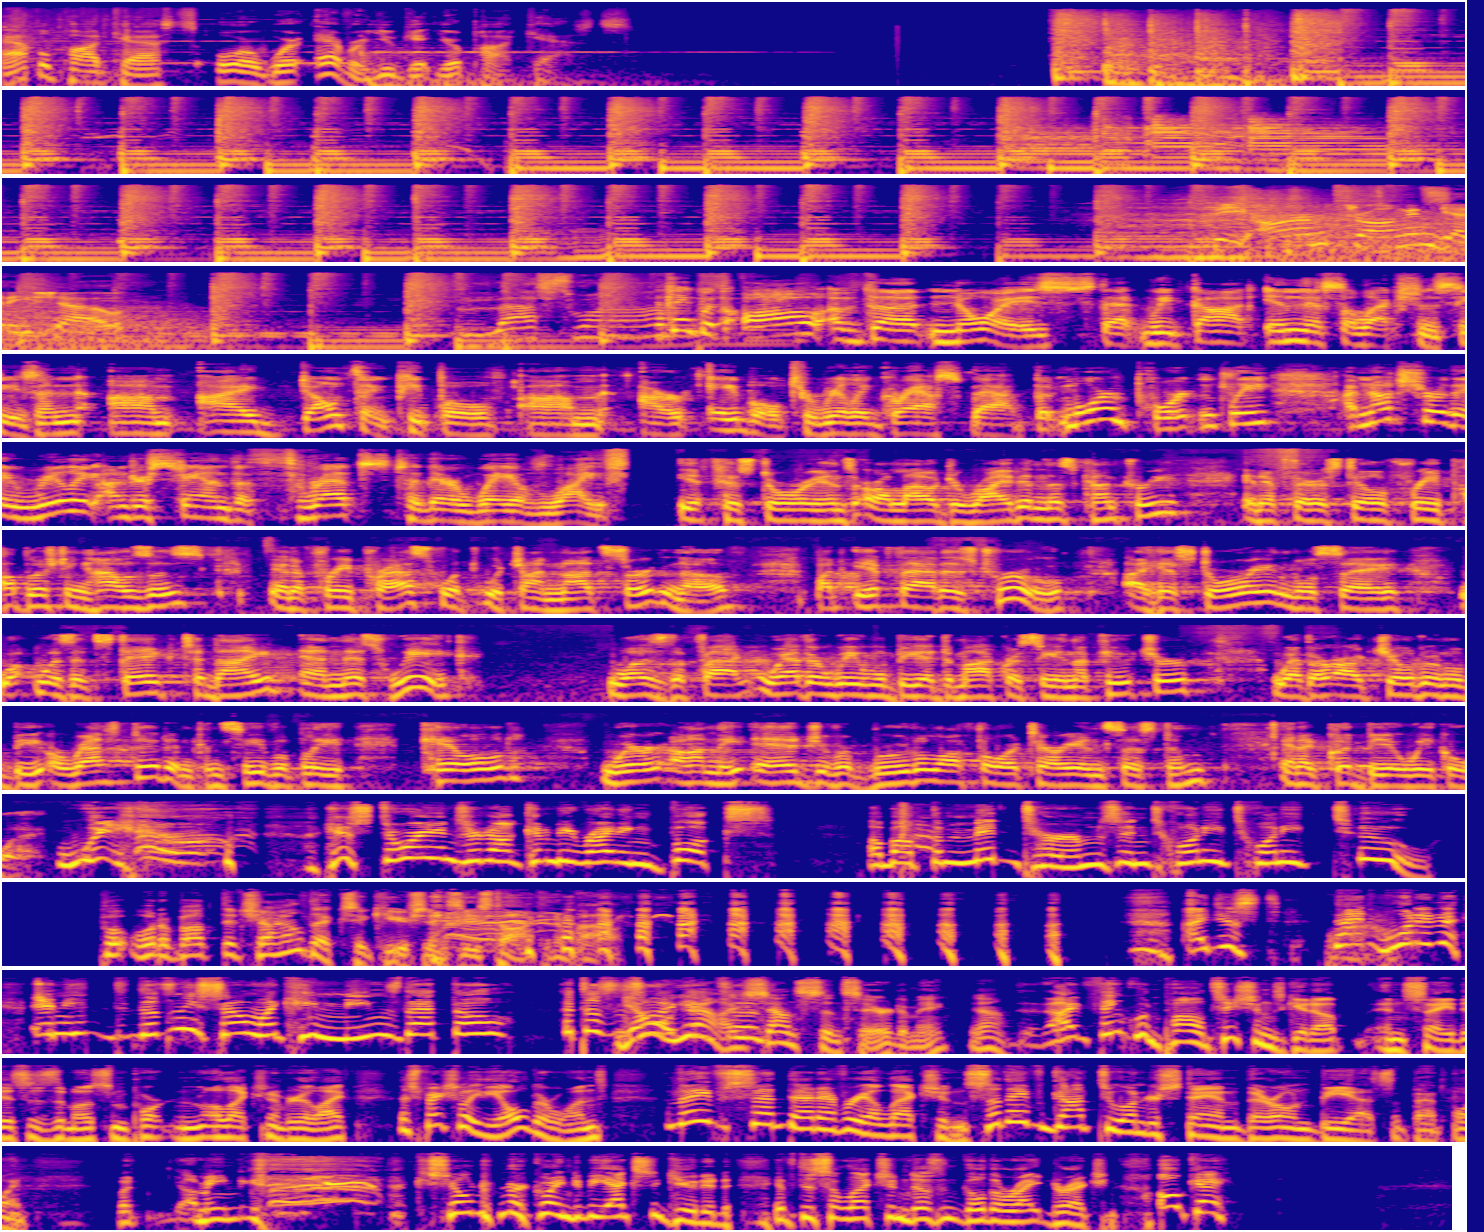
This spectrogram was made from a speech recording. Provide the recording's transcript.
Apple Podcasts, or wherever you get your podcasts. The Armstrong and Getty Show. I think with all of the noise that we've got in this election season, um, I don't think people um, are able to really grasp that. But more importantly, I'm not sure they really understand the threats to their way of life. if historians are allowed to write in this country, and if there are still free publishing houses and a free press, which, which I'm not certain of. But if that is true, a historian will say what was at stake tonight and this week was the fact whether we will be a democracy in the future, whether our children will be arrested and conceivably killed. We're on the edge of a brutal authoritarian system, and it could be a week away. Wait, historians are not going to be writing books about the midterms in 2022. But what about the child executions he's talking about? I just that what did and he doesn't he sound like he means that though? It doesn't. yeah, sound like yeah, he sounds sincere to me. Yeah. I think when politicians get up and say this is the most important election of your life, especially the older ones, they've said that every election, so they've got to understand their own BS at that point. But I mean, children are going to be executed if this election doesn't go the right direction. Okay.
